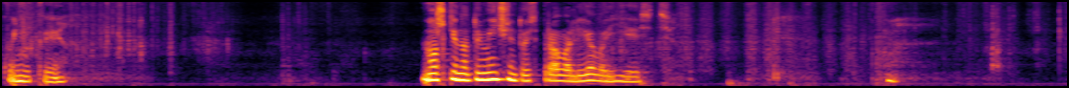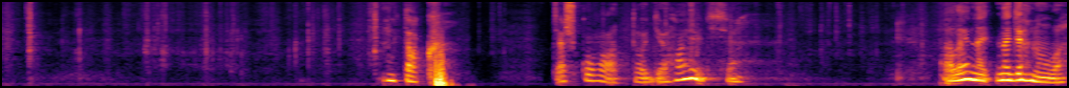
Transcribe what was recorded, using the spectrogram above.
коньки. Ножки анатомичные, то есть право-лево есть. Так, тяжковато одягаються, але надягнула.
